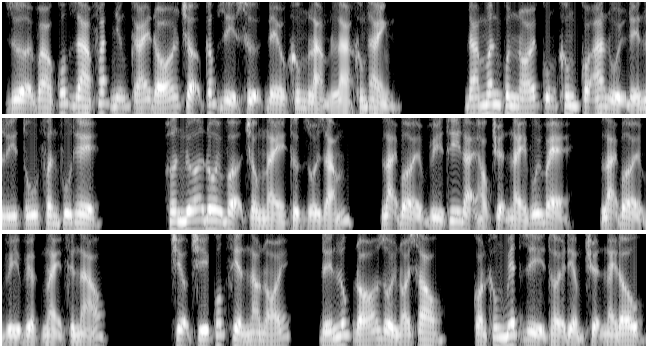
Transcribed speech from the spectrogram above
dựa vào quốc gia phát những cái đó trợ cấp gì sự đều không làm là không thành. Đàm mân quân nói cũng không có an ủi đến Lý Tú Phân phu thê. Hơn nữa đôi vợ chồng này thực dối rắm lại bởi vì thi đại học chuyện này vui vẻ, lại bởi vì việc này phiền não. Triệu trí quốc phiền nào nói, đến lúc đó rồi nói sau, còn không biết gì thời điểm chuyện này đâu.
